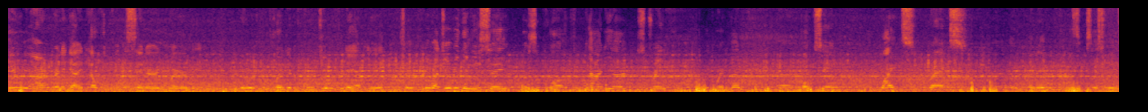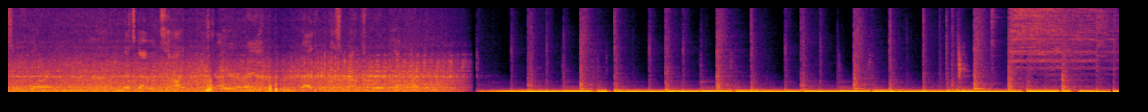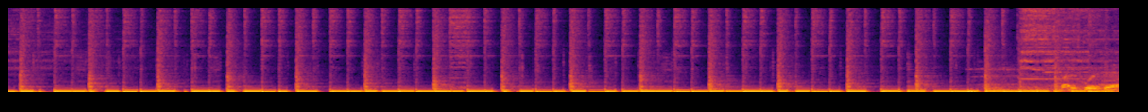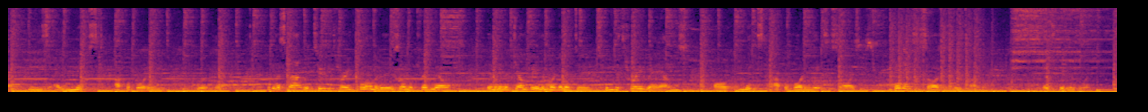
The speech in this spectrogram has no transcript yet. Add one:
Here we are at Renegade Health and Fitness Centre in Werribee, where we've completed a full gym fit out here. So pretty much everything you see we've supplied, from cardio, strength, equipment, uh, boxing, weights, racks, and, and even fitness accessories and flooring. Um, let's go inside, show you around, go through this month's workout program. Today's workout is a mixed upper body workout. We're going to start with two to three kilometres on the treadmill, then we're going to jump in and we're going to do two to three rounds of mixed upper body exercises. 10 exercises in total. Let's get into it.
